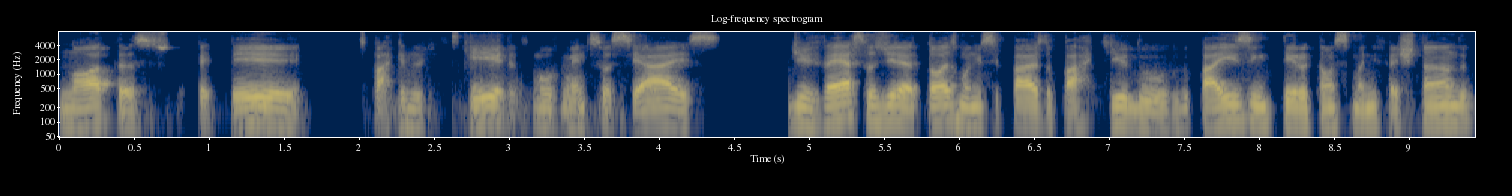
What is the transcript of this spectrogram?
notas do PT, dos partidos de esquerda, dos movimentos sociais, diversos diretórios municipais do partido do país inteiro estão se manifestando,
